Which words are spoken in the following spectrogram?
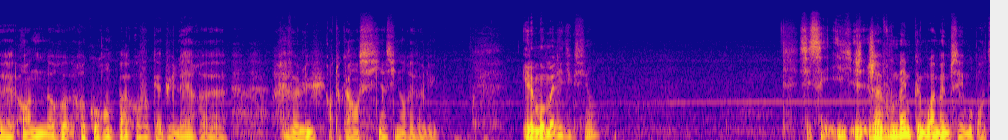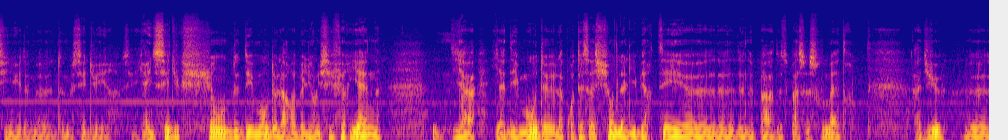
euh, en ne recourant pas au vocabulaire euh, révolu, en tout cas ancien sinon révolu? Et le mot malédiction? J'avoue même que moi-même, ces mots continuent de me, séduire. Il y a une séduction de, des mots de la rébellion luciférienne il y, a, des mots de la protestation de la liberté euh, de, ne pas, se soumettre à Dieu. Euh,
